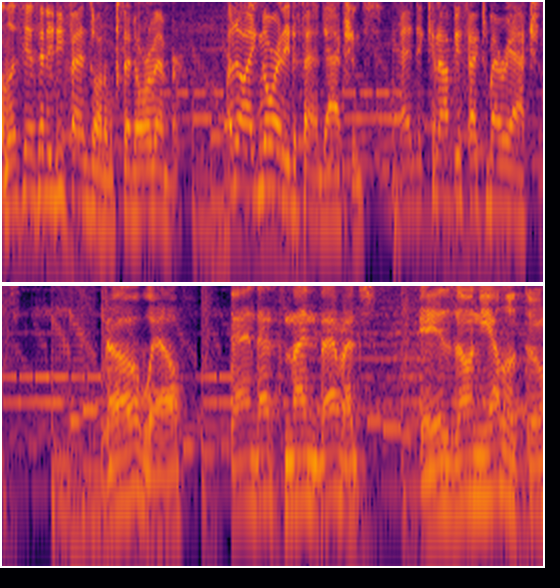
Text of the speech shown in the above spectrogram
Unless he has any defense on him, because I don't remember. Oh no, I ignore any defend actions, and it cannot be affected by reactions. Oh well. Then that's nine damage. He is on yellow too.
